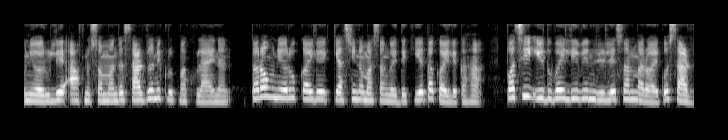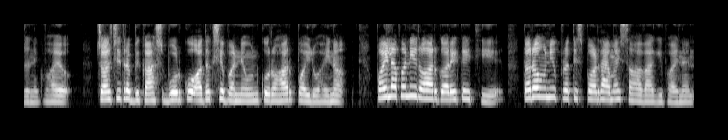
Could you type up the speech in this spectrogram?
उनीहरूले आफ्नो सम्बन्ध सार्वजनिक रूपमा खुलाएनन्। तर उनीहरू कहिले क्यासिनोमा सँगै देखिए त कहिले कहाँ। पछि यी दुवै लिभ इन रिलेसनमा रहेको सार्वजनिक भयो। चलचित्र विकास बोर्डको अध्यक्ष बन्ने उनको रहर पहिलो होइन। पहिला पनि रहर गरेकै थिए तर उनी प्रतिस्पर्धामै सहभागी भएनन्।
